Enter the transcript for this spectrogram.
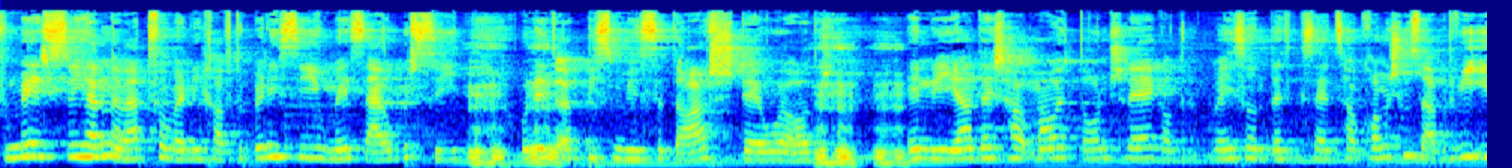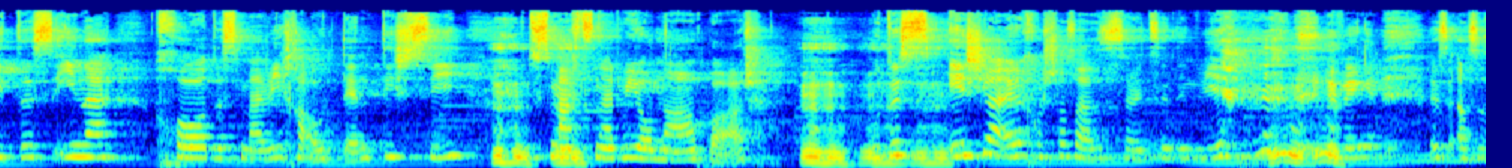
für mich ist es wie wertvoll, wenn ich auf der Bühne sein und mir selber sein Mhm, und nicht etwas müssen darstellen oder irgendwie, ja, das ist halt mal ein Ton schräg oder weiss, und dann sieht halt komisch aus, aber wie in das reinkommen, dass man wie authentisch sein kann Mhm, und das macht es dann wie auch nahbar. und das ist ja eigentlich auch schon so, also es soll jetzt nicht irgendwie, ich, also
